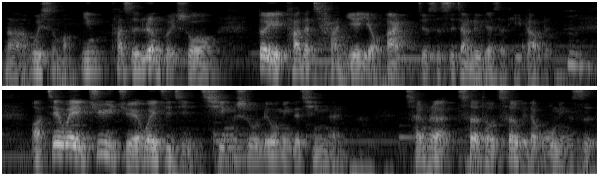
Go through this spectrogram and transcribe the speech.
那为什么？因他是认为说对他的产业有爱，就是四章六节所提到的，嗯，哦，这位拒绝为自己亲属留名的亲人，成了彻头彻尾的无名氏。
